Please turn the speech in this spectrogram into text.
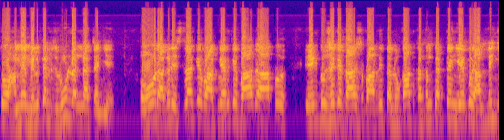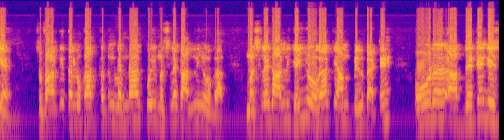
तो हमें मिलकर ज़रूर लड़ना चाहिए। और अगर इस तरह के वाक्य के बाद आप एक दूसरे के साथ सफारती ताल्लुकात खत्म करते हैं, ये कोई हल नहीं है। सफारती ताल्लुकात खत्म करना कोई मसले का हल नहीं होगा। मसले का हल यही होगा कि हम मिल बैठे और आप देखेंगे इस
